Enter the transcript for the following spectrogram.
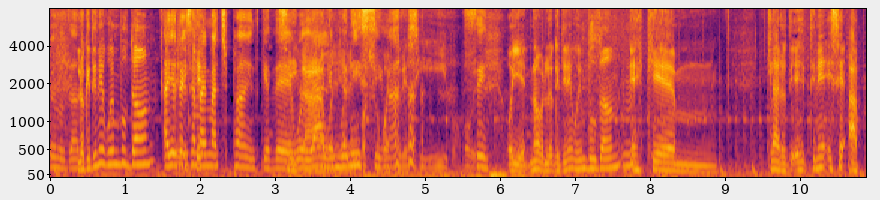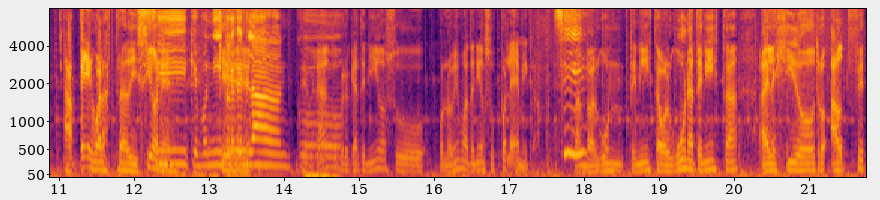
Wimbledon. Lo que tiene Wimbledon. Hay otra que se llama Match Point, que es de Sí, Woody claro, Allen, buenísima. Por supuesto que sí. obvio. Sí. Oye, no, pero lo que tiene Wimbledon Mm. es que. mm, claro, eh, tiene ese ap- apego a las tradiciones. Sí, qué bonito, que- que de blanco. De blanco, pero que ha tenido su. Por lo mismo ha tenido sus polémicas. po. Sí. Cuando algún tenista o alguna tenista ha elegido otro outfit.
